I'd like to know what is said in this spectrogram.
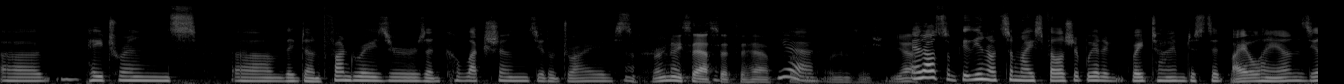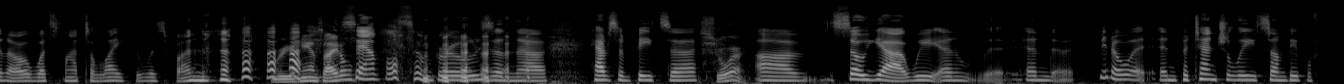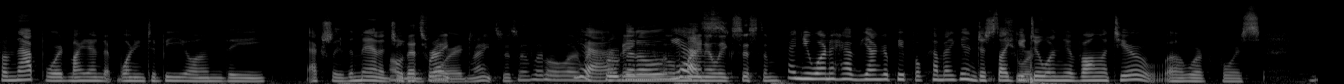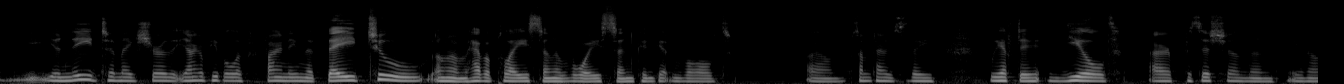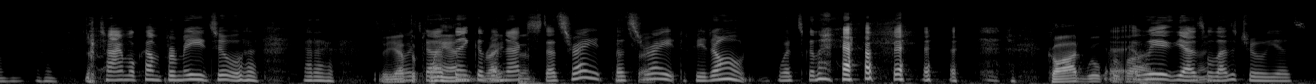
uh, patrons Um, they've done fundraisers and collections, you know, drives. Yeah, very nice asset to have Yeah. for the organization. Yeah. And also, you know, it's some nice fellowship. We had a great time just at Idle Hands. You know, what's not to like? It was fun. Were your hands idle? Sample some brews and uh, have some pizza. Sure. Um, so yeah, we and and uh, you know, and potentially some people from that board might end up wanting to be on the actually the managing Oh, that's right. board. Right. So it's a little uh, Yeah, a recruiting, little- little minor yes. league system. And you want to have younger people coming in, just like you Sure. do in your volunteer uh, workforce. Y- you need to make sure that younger people are finding that they too um, have a place and a voice and can get involved. Um, sometimes they, we have to yield our position, and you know, the time will come for me too. gotta, So you have to always gotta think of right? the The- next. that's right. That's, That's right. right. If you don't, what's going to happen? God will Uh, provide. we yes, right? well that's true. Yes.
